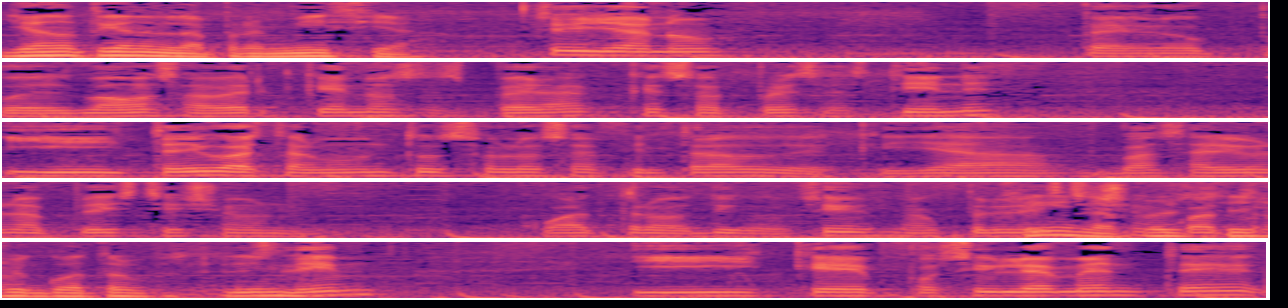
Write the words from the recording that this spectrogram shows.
ya no tienen la premicia. Sí, ya no. Pero pues vamos a ver qué nos espera, qué sorpresas tiene. Y te digo, hasta el momento solo se ha filtrado de que ya va a salir una PlayStation 4, digo, sí, una Sí, PlayStation, la PlayStation 4, 4 Slim. Slim. Y que posiblemente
